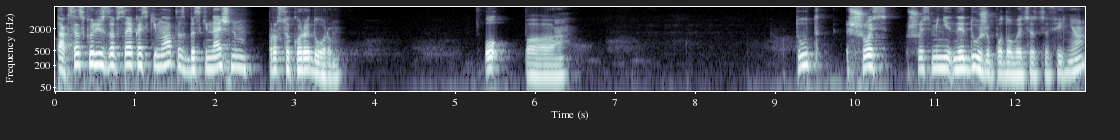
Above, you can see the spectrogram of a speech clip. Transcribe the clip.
Так, це, скоріш за все, якась кімната з безкінечним просто коридором. Опа. Тут щось, щось мені не дуже подобається ця фігня.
